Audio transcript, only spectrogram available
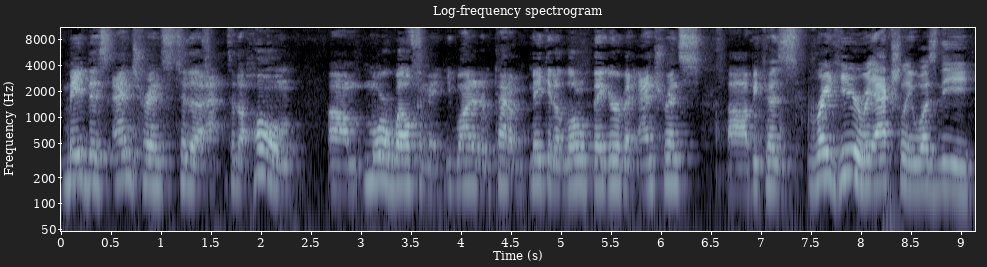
made this entrance to the to the home um, more welcoming. He wanted to kind of make it a little bigger of an entrance uh, because right here it actually was the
